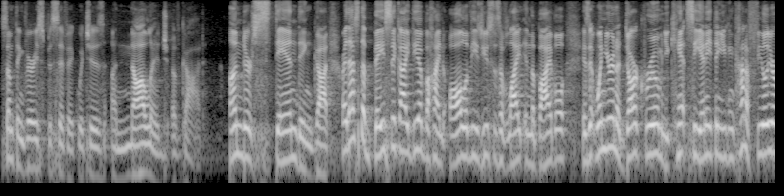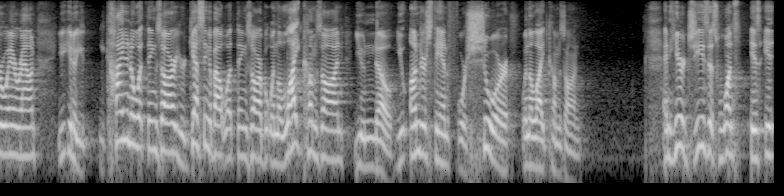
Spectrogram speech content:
something very specific, which is a knowledge of God understanding God. Right? That's the basic idea behind all of these uses of light in the Bible is that when you're in a dark room and you can't see anything, you can kind of feel your way around you, you know, you, you kind of know what things are, you're guessing about what things are, but when the light comes on, you know. You understand for sure when the light comes on. And here Jesus wants is it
